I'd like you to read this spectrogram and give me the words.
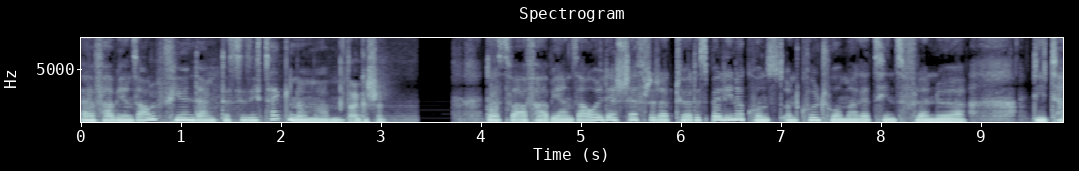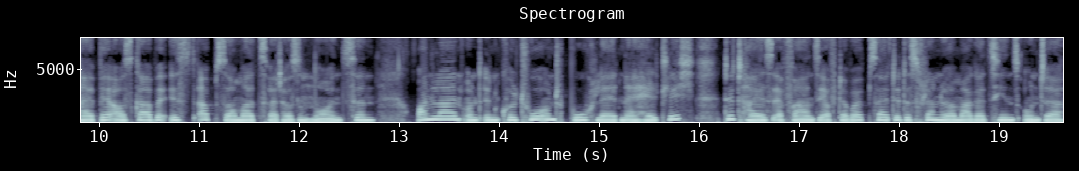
Äh, Fabian Saul, vielen Dank, dass Sie sich Zeit genommen haben. Dankeschön. Das war Fabian Saul, der Chefredakteur des Berliner Kunst- und Kulturmagazins Flaneur. Die Taipei-Ausgabe ist ab Sommer 2019 online und in Kultur- und Buchläden erhältlich. Details erfahren Sie auf der Webseite des Flaneur-Magazins unter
